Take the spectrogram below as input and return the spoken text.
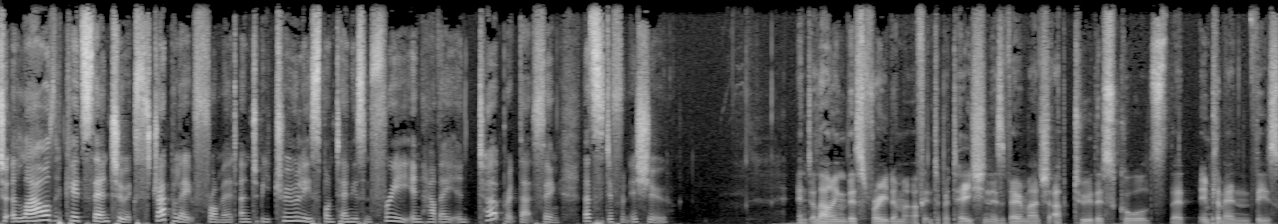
to allow the kids then to extrapolate from it and to be truly spontaneous and free in how they interpret that thing, that's a different issue. And allowing this freedom of interpretation is very much up to the schools that implement these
